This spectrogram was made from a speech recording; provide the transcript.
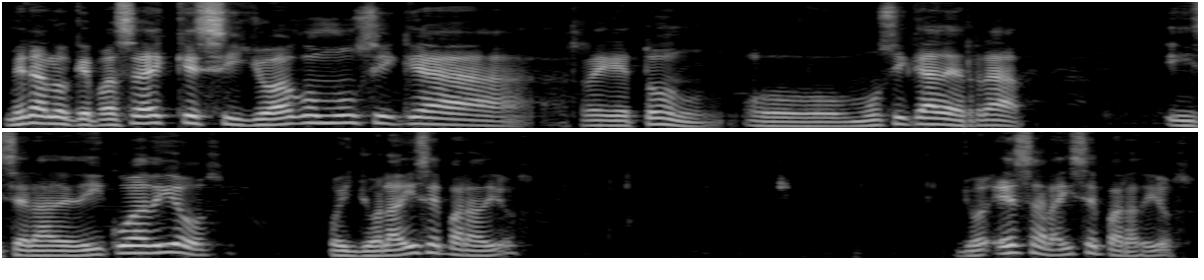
Mira, lo que pasa es que si yo hago música reggaetón o música de rap y se la dedico a Dios, pues yo la hice para Dios. Yo esa la hice para Dios.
